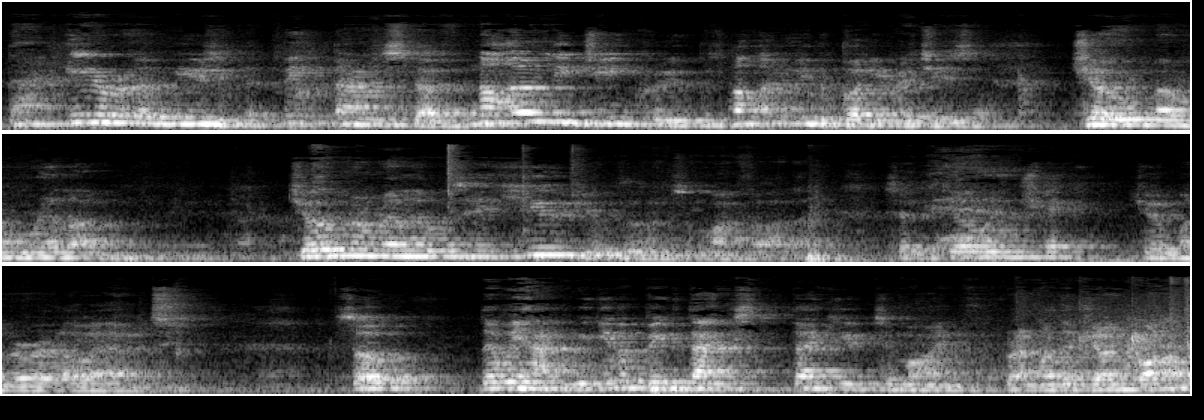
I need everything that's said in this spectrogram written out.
That era of music, the big band stuff, not only Gene Krupa, not only the Buddy Riches, Joe Morello. Joe Morello was a huge influence on my father. So go and check Joe Morello out. So there we have. We give a big thanks, thank you to my grandmother, Joan Bonham.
